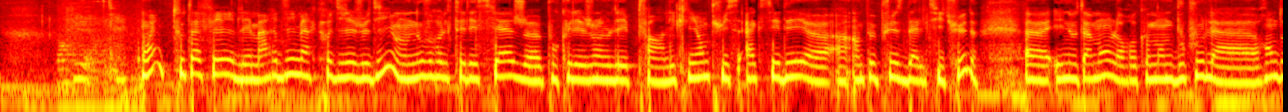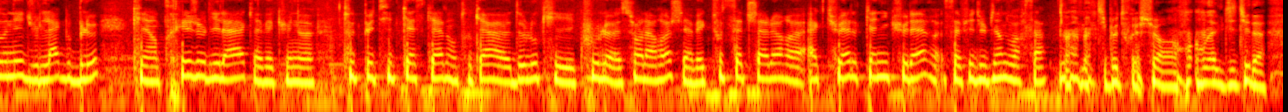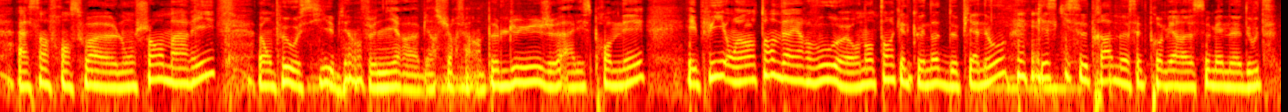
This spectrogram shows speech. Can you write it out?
Oui, tout à fait. Les mardis, mercredis et jeudis, on ouvre le télésiège pour que les gens, les, enfin, les clients puissent accéder euh, à un peu plus d'altitude. Euh, et notamment, on leur recommande beaucoup la randonnée du lac bleu, qui est un très joli lac avec une toute petite cascade, en tout cas euh, de l'eau qui coule sur la roche. Et avec toute cette chaleur actuelle, caniculaire, ça fait du bien de voir ça. Ah, un petit peu de fraîcheur hein, en altitude à- Saint-François-Longchamp. Marie, on peut aussi eh bien venir, bien sûr, faire un peu de luge, aller se promener. Et puis, on entend derrière vous, euh, on entend quelques notes de piano. Qu'est-ce qui se trame cette première semaine d'août?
